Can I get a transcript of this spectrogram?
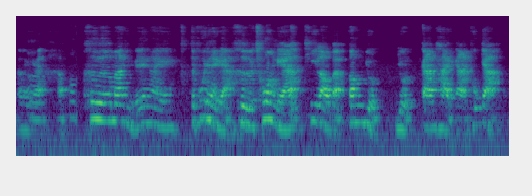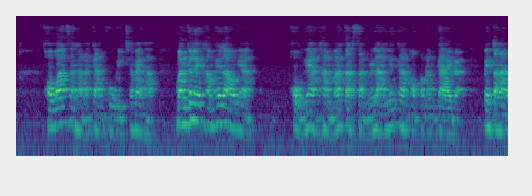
อะไรเงี้ยครับ คือมาถึงได้ยังไง จะพูดยังไงเนี่ย คือช่วงเนี้ยที่เราแบบต้องหยุดหยุดการถ่ายงานทุกอย่าง เพราะว่าสถานการณ์โควิดใช่ไหมครับ มันก็เลยทำให้เราเนี่ย ผมเนี่ยหันมาจัดสรรเวลาเรื่องการออกกำลังกายแบบ เป็นตาราง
